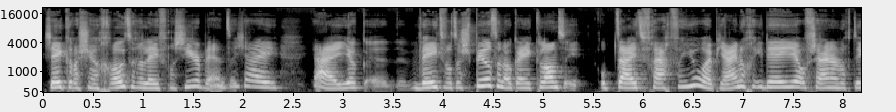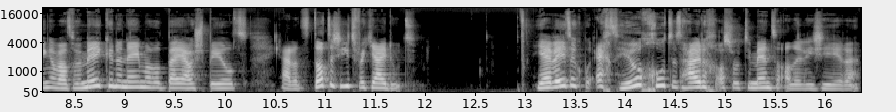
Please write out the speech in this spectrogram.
Zeker als je een grotere leverancier bent, dat jij ja, je eh, weet wat er speelt en ook aan je klant op tijd vraagt van, joh, heb jij nog ideeën of zijn er nog dingen wat we mee kunnen nemen wat bij jou speelt? Ja, dat, dat is iets wat jij doet. Jij weet ook echt heel goed het huidige assortiment te analyseren.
